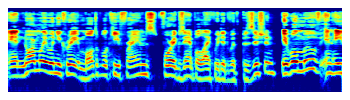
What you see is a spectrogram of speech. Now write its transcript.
And normally when you create multiple keyframes, for example like we did with position, it will move in a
